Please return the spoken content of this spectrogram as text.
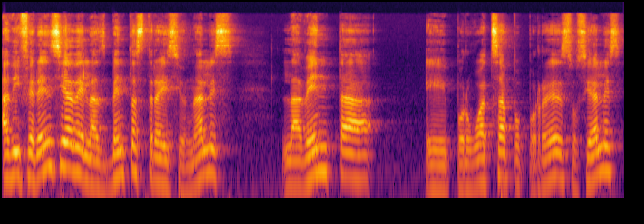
A diferencia de las ventas tradicionales, la venta eh, por WhatsApp o por redes sociales,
